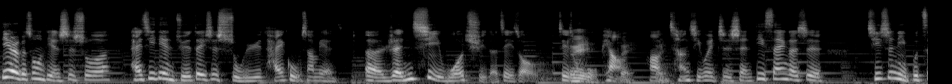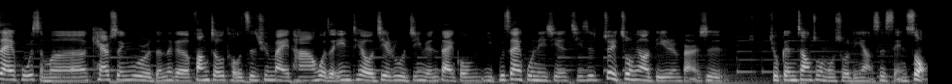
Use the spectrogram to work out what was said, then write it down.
第二个重点是说，台积电绝对是属于台股上面呃人气我取的这种这种股票，好，长期会制胜。第三个是。其实你不在乎什么 Carson Wood 的那个方舟投资去卖它，或者 Intel 介入晶圆代工，你不在乎那些。其实最重要的敌人反而是，就跟张忠谋说的一样，是 Samsung，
